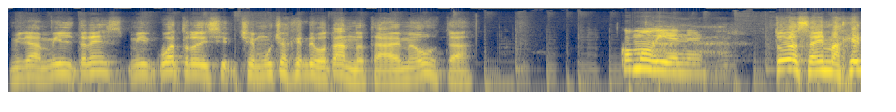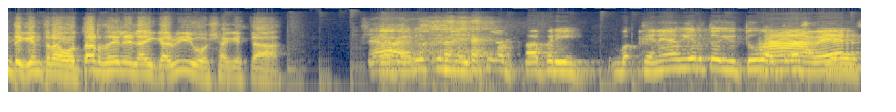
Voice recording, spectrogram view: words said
Mirá, 1003, 1004, dice- che, mucha gente votando esta, eh, me gusta. ¿Cómo viene? Toda esa misma gente que entra a votar, denle like al vivo ya que está. Te aparece en el chat, Papri. Tenés abierto YouTube Ah, atrás. a ver.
